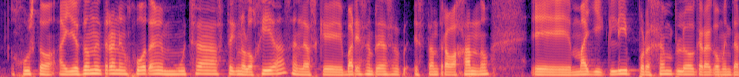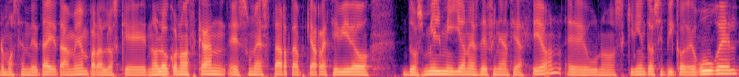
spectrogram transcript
Justo, ahí es donde entran en juego también muchas tecnologías en las que varias empresas están trabajando. Eh, Magic Leap, por ejemplo, que ahora comentaremos en detalle también, para los que no lo conozcan, es una startup que ha recibido 2.000 millones de financiación, eh, unos 500 y pico de Google,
